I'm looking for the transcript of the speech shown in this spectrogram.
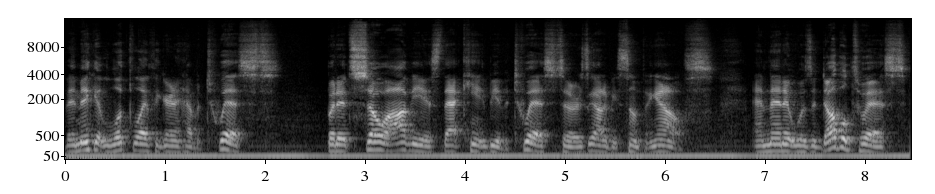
They make it look like they're going to have a twist, but it's so obvious that can't be the twist. So there's got to be something else." And then it was a double twist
